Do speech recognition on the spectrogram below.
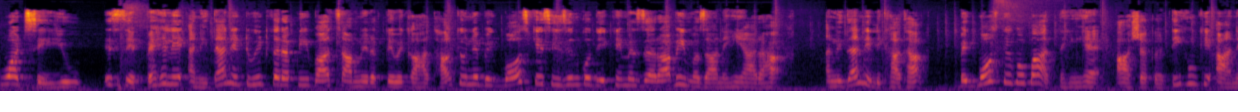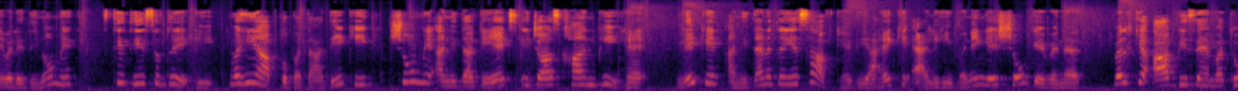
What say you इससे पहले अनीता ने ट्वीट कर अपनी बात सामने रखते हुए कहा था कि उन्हें बिग बॉस के सीज़न को देखने में जरा भी मज़ा नहीं आ रहा। अनीता ने लिखा था, बिग बॉस में वो बात नहीं है। आशा करती हूँ कि आने वाले दिनों में स्थिति सुधरेगी। वहीं आपको बता दें कि शो में अनीता के एक्स इजाज खान भी है। लेकिन अनीता ने तो ये साफ़ कह दिया है कि एली ही बनेंगे शो के विनर वेल क्या आप भी सहमत हो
